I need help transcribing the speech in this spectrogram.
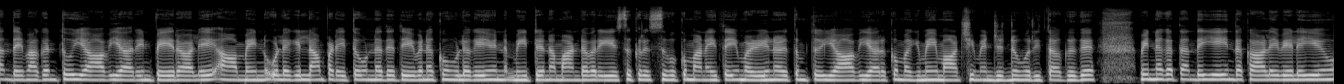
தந்தை மகன் தூய ஆவியாரின் பெயராலே ஆமேன். உலகெல்லாம் படைத்த உன்னத தேவனுக்கும் உலகையும் மீட்டு நம் ஆண்டவர் இயேசு கிறிஸ்துவுக்கும் அனைத்தையும் வழிநடத்தும் தூய ஆவியாருக்கும் மகிமையும் ஆட்சியும் என்றென்றும் உரித்தாகுக. விண்ணக தந்தையே இந்த காலை வேலையும்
